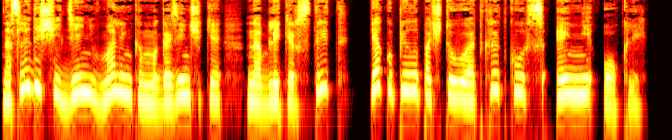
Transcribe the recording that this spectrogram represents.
На следующий день в маленьком магазинчике на Бликер-стрит я купила почтовую открытку с Энни Окли.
